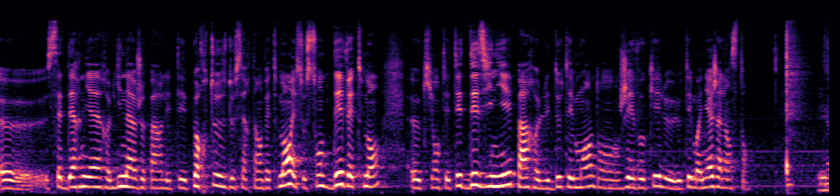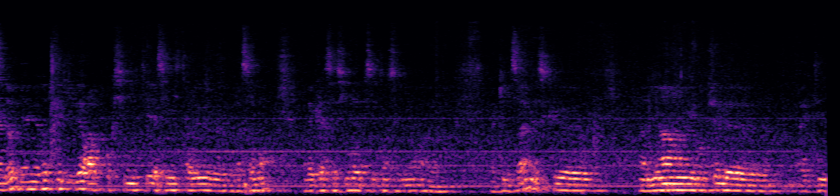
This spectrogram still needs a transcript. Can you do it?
euh, cette dernière, Lina, je parle, était porteuse de certains vêtements, et ce sont des vêtements euh, qui ont été désignés par les deux témoins dont j'ai évoqué le, témoignage à l'instant. Il y a un autre fait divers à proximité assez mystérieux récemment, avec l'assassinat de cet enseignant est-ce qu'un lien éventuel euh, a été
